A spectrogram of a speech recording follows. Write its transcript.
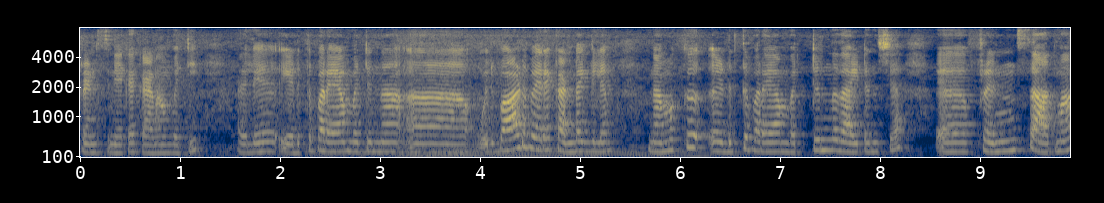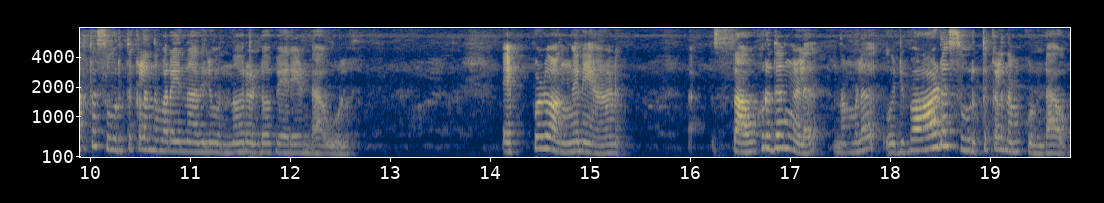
ഫ്രണ്ട്സിനെയൊക്കെ കാണാൻ പറ്റി. അതിൽ എടുത്തു പറയാൻ പറ്റുന്ന ഒരുപാട് പേരെ കണ്ടെങ്കിലും നമുക്ക് എടുത്തു പറയാൻ പറ്റുന്നതായിട്ടെന്ന് വെച്ചാൽ ഫ്രണ്ട്സ് ആത്മാർത്ഥ സുഹൃത്തുക്കൾ എന്ന് പറയുന്ന അതിൽ ഒന്നോ രണ്ടോ പേരെ ഉണ്ടാവുകയുള്ളൂ എപ്പോഴും അങ്ങനെയാണ്. സൗഹൃദങ്ങൾ നമ്മൾ ഒരുപാട് സുഹൃത്തുക്കൾ നമുക്കുണ്ടാവും.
